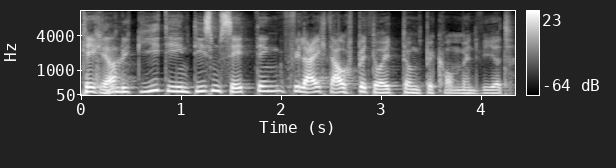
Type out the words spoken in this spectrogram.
Technologie, ja. die in diesem Setting vielleicht auch Bedeutung bekommen wird.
